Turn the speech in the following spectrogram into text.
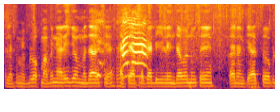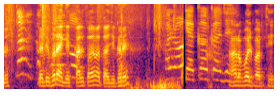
એટલે તમે બ્લોકમાં બન્યા રહીજો. મજા આવશે રાતે આપણે ગાડી લઈને જવાનું છે. કારણ કે આજ તો આપણે ગાડી ભરાઈ ગઈ. કાલ તો આવ્યા હતા હજી ઘરે. હાલો બોલ પરથી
